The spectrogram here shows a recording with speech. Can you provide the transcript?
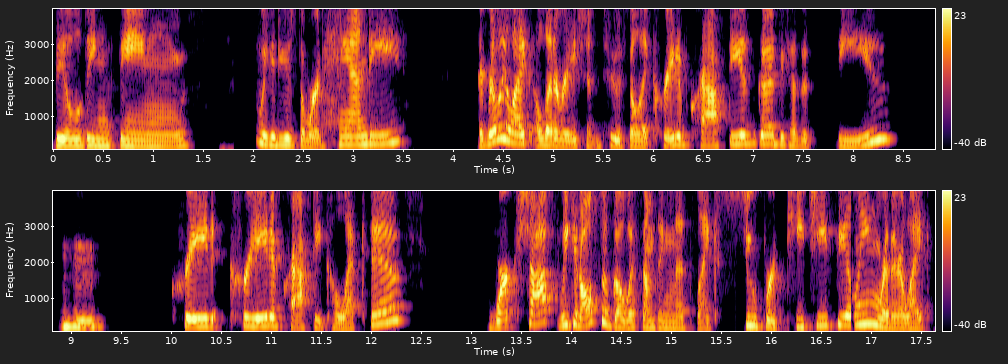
building things. We could use the word handy. I really like alliteration too. So, like, creative crafty is good because it sees. Mm-hmm. create creative crafty collective workshop. We could also go with something that's like super teachy feeling where they're like,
